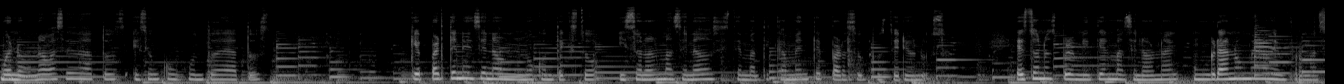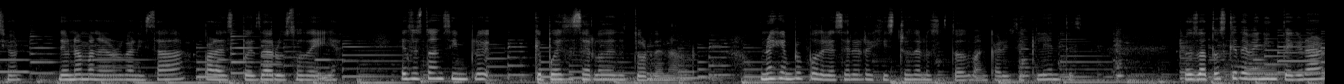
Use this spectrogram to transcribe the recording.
Bueno, una base de datos es un conjunto de datos que pertenecen a un mismo contexto y son almacenados sistemáticamente para su posterior uso. Esto nos permite almacenar un gran número de información de una manera organizada para después dar uso de ella. Eso es tan simple que puedes hacerlo desde tu ordenador. Un ejemplo podría ser el registro de los estados bancarios de clientes. Los datos que deben integrar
